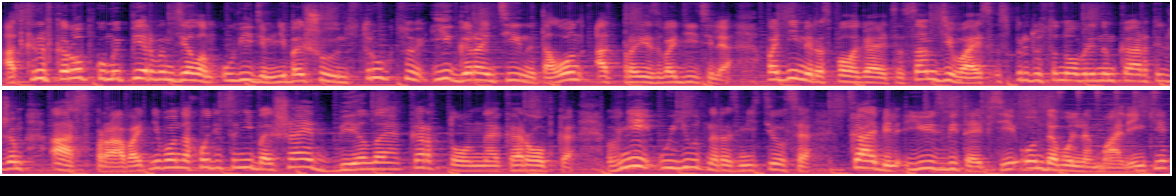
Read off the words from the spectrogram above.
Открыв коробку, мы первым делом увидим небольшую инструкцию и гарантийный талон от производителя. Под ними располагается сам девайс с предустановленным картриджем, а справа от него находится небольшая белая картонная коробка. В ней уютно разместился кабель USB Type-C, он довольно маленький.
